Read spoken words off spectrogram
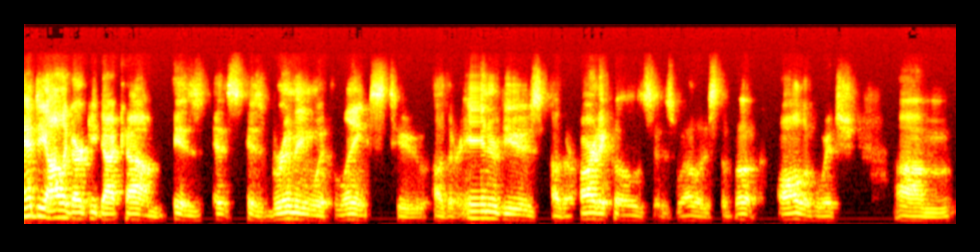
anti-oligarchy.com is, is is brimming with links to other interviews, other articles, as well as the book, all of which um,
